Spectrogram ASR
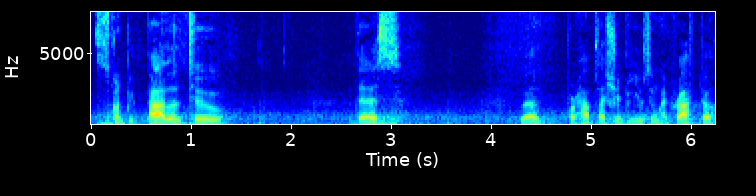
this is going to be parallel to this. Well, perhaps I should be using my drafter.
